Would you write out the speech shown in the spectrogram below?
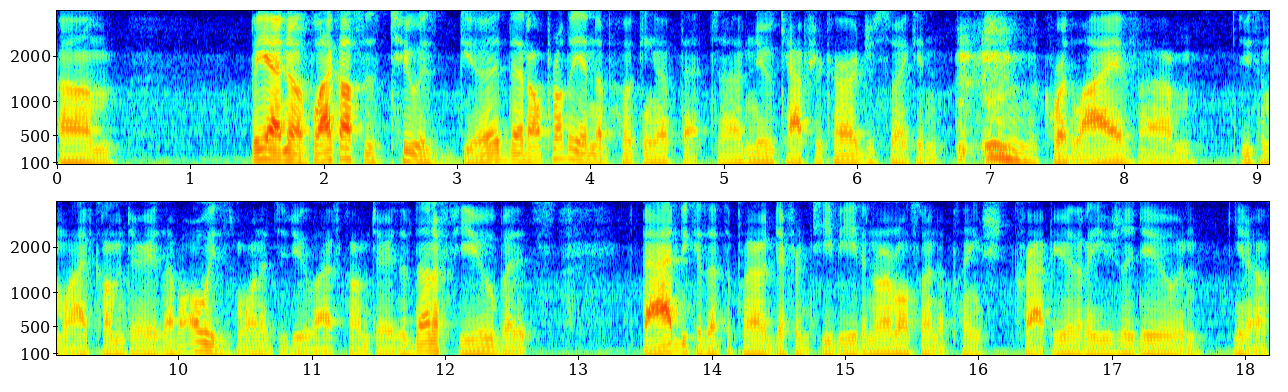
Um, but yeah, no, if Black Ops is 2 is good, then I'll probably end up hooking up that uh, new capture card just so I can record live, um, do some live commentaries. I've always wanted to do live commentaries. I've done a few, but it's it's bad because I have to play on a different TV than normal, so I end up playing crappier than I usually do, and you know,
